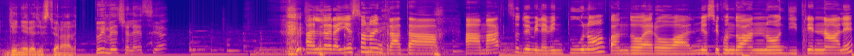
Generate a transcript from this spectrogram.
Ingegneria gestionale. Tu invece Alessia? Allora, io sono entrata a marzo 2021 quando ero al mio secondo anno di triennale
